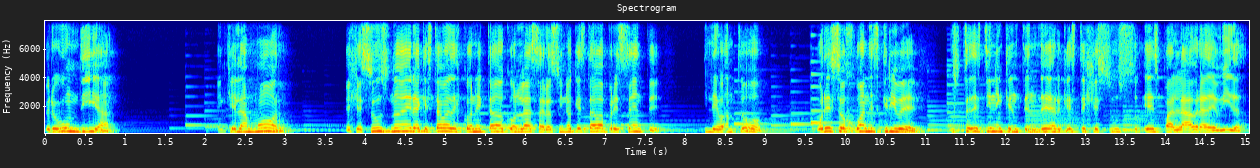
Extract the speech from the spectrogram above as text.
Pero hubo un día en que el amor de Jesús no era que estaba desconectado con Lázaro, sino que estaba presente y levantó. Por eso Juan escribe, ustedes tienen que entender que este Jesús es palabra de vida.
